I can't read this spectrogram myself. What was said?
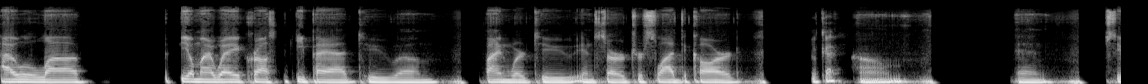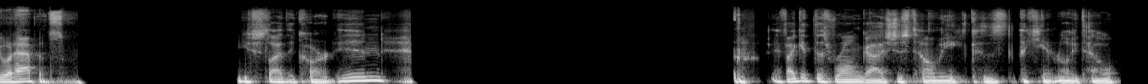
I will uh, feel my way across the keypad to um, find where to insert or slide the card Okay. um, and see what happens. You slide the card in. If I get this wrong, guys, just tell me because I can't really tell.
